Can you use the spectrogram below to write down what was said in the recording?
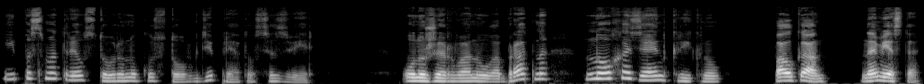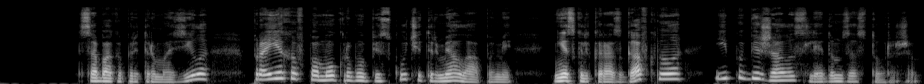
и посмотрел в сторону кустов, где прятался зверь. Он уже рванул обратно, но хозяин крикнул «Полкан, на место!» Собака притормозила, проехав по мокрому песку четырьмя лапами, несколько раз гавкнула и побежала следом за сторожем.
